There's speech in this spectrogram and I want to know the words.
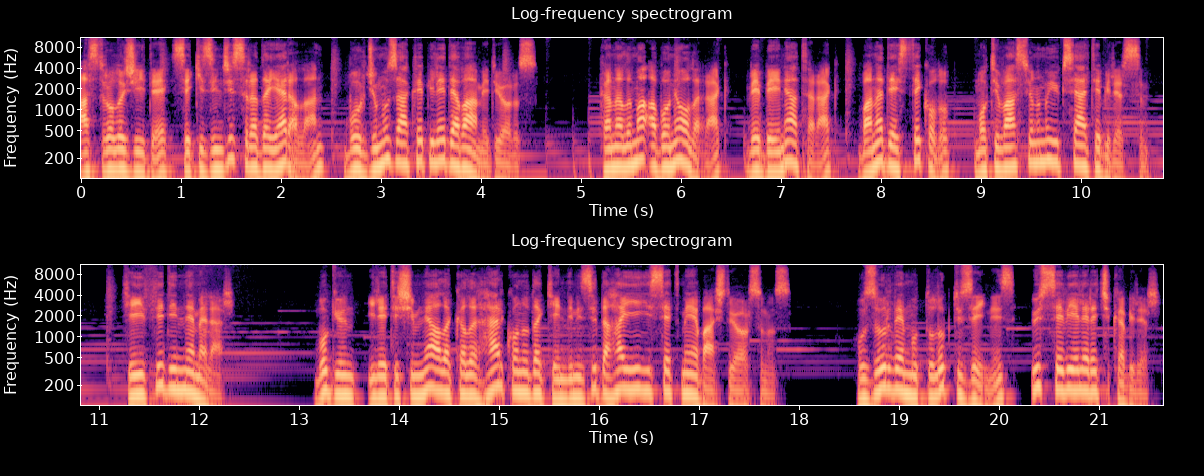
Astrolojide 8. sırada yer alan burcumuz Akrep ile devam ediyoruz. Kanalıma abone olarak ve beğeni atarak bana destek olup motivasyonumu yükseltebilirsin. Keyifli dinlemeler. Bugün iletişimle alakalı her konuda kendinizi daha iyi hissetmeye başlıyorsunuz. Huzur ve mutluluk düzeyiniz üst seviyelere çıkabilir.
